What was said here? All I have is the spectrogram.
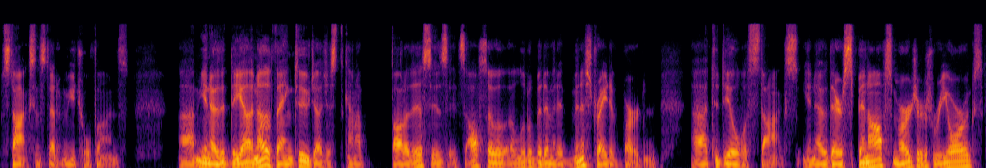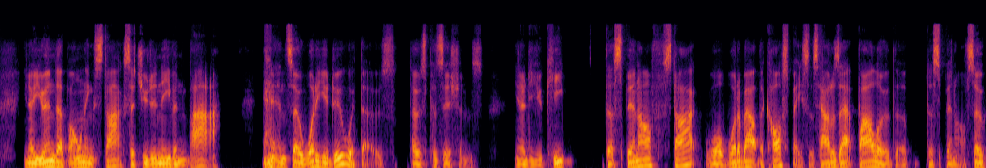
stocks instead of mutual funds. Um, you know, the, the, another thing too, just kind of thought of this is it's also a little bit of an administrative burden uh, to deal with stocks. You know, there are spinoffs, mergers, reorgs. You know, you end up owning stocks that you didn't even buy. And so, what do you do with those those positions? You know, do you keep the spinoff stock? Well, what about the cost basis? How does that follow the the spinoff? So,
